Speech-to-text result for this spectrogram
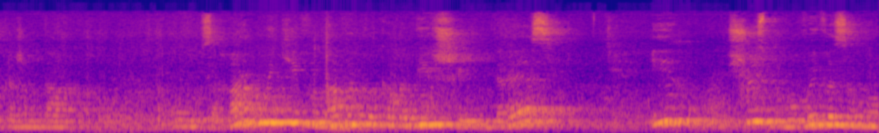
скажімо так, у загарбників вона викликала більший інтерес, і щось було вивезено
